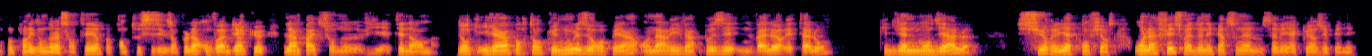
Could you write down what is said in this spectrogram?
on peut prendre l'exemple de la santé, on peut prendre tous ces exemples-là. On voit bien que l'impact sur nos vies est énorme. Donc, il est important que nous, les Européens, on arrive à poser une valeur étalon qui devienne mondiale sur l'IA de confiance. On l'a fait sur les données personnelles, vous savez, avec le RGPD.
